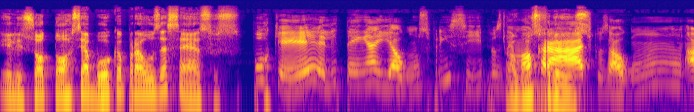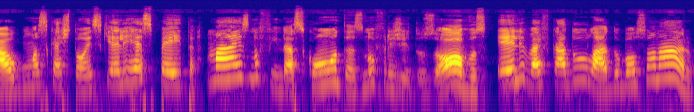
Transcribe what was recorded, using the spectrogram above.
Ele só torce a boca para os excessos. Porque ele tem aí alguns princípios alguns democráticos, algum, algumas questões que ele respeita. Mas, no fim das contas, no frigir dos ovos, ele vai ficar do lado do Bolsonaro.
